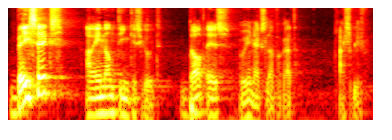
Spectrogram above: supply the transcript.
basics, alleen dan tien keer zo goed. Dat is hoe je next level gaat. Alsjeblieft.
